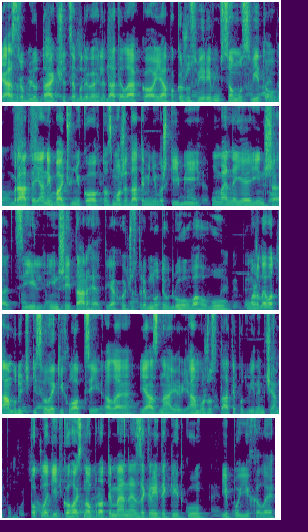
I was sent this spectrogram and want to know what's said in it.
Я зроблю так, що це буде виглядати легко. Я покажу свій рівень всьому світу. Брате, я не бачу нікого, хто зможе дати мені важкий бій. У мене є інша ціль, інший таргет. Я хочу стрибнути в другу вагову. Можливо, там будуть якісь великі хлопці, але я знаю, я можу стати подвійним чемпом. Покладіть когось навпроти мене, закрийте клітку і поїхали.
